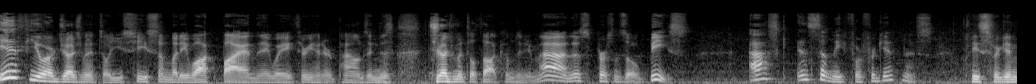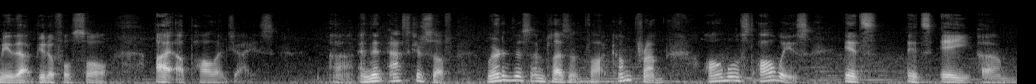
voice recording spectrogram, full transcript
If you are judgmental, you see somebody walk by and they weigh 300 pounds and this judgmental thought comes in you, man, this person's obese. Ask instantly for forgiveness. Please forgive me, that beautiful soul. I apologize. Uh, and then ask yourself, where did this unpleasant thought come from? Almost always, it's, it's a... Um,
